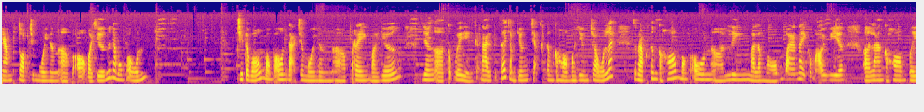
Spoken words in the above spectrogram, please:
ញ៉ាំផ្ទាប់ជាមួយនឹងផ្អករបស់យើងណាបងប្អូនជាដំបូងបងប្អូនដាក់ជាមួយនឹងប្រេងរបស់យើង យើងទុកវារៀងក្តៅតិចទៅចាំយើងចាក់ខ្ទឹមក្រហមរបស់យើងចូលណាសម្រាប់ខ្ទឹមក្រហមបងប្អូនលីងមកល្មមបានហើយកុំឲ្យវាឡើងក្រហមពេក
